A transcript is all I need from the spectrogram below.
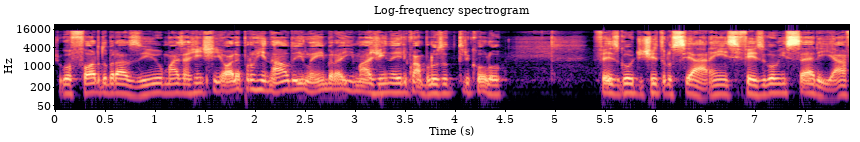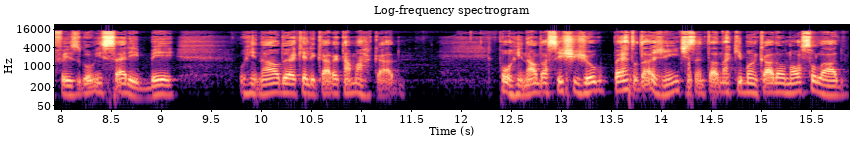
jogou fora do Brasil, mas a gente olha pro Rinaldo e lembra e imagina ele com a blusa do tricolor. Fez gol de título cearense, fez gol em Série A, fez gol em Série B, o Rinaldo é aquele cara que tá marcado. Pô, o Rinaldo assiste jogo perto da gente, sentado na arquibancada ao nosso lado.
